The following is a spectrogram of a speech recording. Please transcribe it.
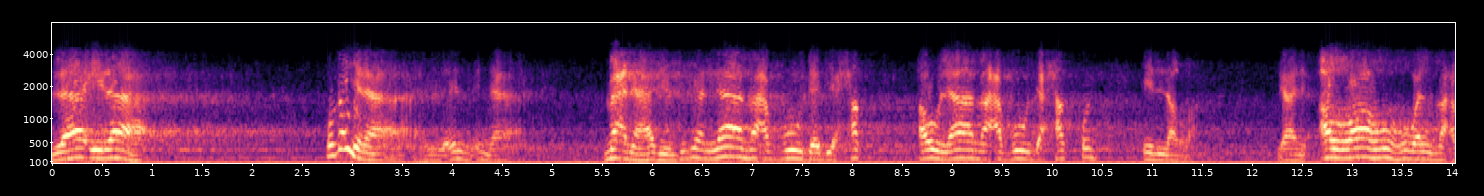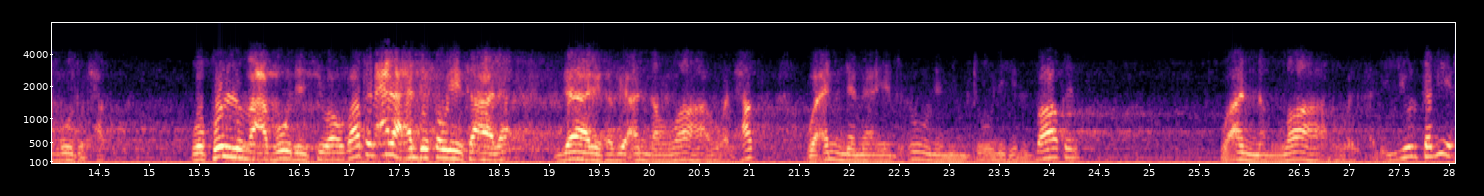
لا إله. وبين أهل العلم أن معنى هذه الجملة لا معبود بحق أو لا معبود حق إلا الله. يعني الله هو المعبود الحق وكل معبود سواه باطل على حد قوله تعالى ذلك بأن الله هو الحق وأن ما يدعون من دونه الباطل وأن الله هو العلي الكبير.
